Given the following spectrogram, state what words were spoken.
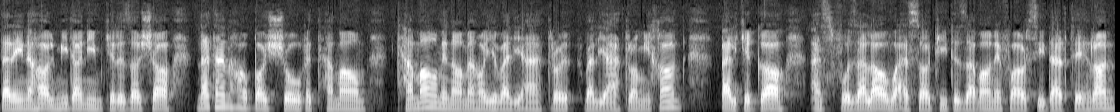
در این حال می‌دانیم که رضا شاه نه تنها با شوق تمام تمام نامه های ولیعهد را, ولیعهد را بلکه گاه از فضلا و اساتید زبان فارسی در تهران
